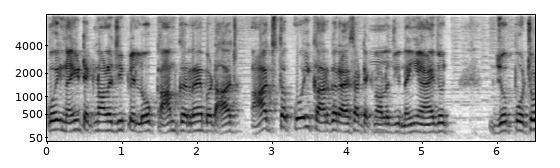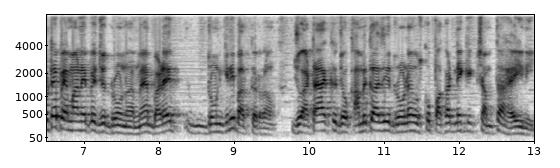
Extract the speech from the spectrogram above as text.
कोई नई टेक्नोलॉजी पे लोग काम कर रहे हैं बट आज आज तक कोई कारगर ऐसा टेक्नोलॉजी नहीं आया जो जो छोटे पैमाने पे जो ड्रोन है, मैं बड़े ड्रोन की नहीं बात कर रहा हूँ। जो अटैक जो कामिकाजी ड्रोन है, उसको पकड़ने की क्षमता है ही नहीं।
